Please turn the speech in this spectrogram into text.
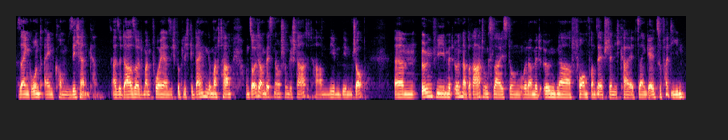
sein Grundeinkommen sichern kann. Also da sollte man vorher sich wirklich Gedanken gemacht haben und sollte am besten auch schon gestartet haben neben dem Job, ähm, irgendwie mit irgendeiner Beratungsleistung oder mit irgendeiner Form von Selbstständigkeit sein Geld zu verdienen.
